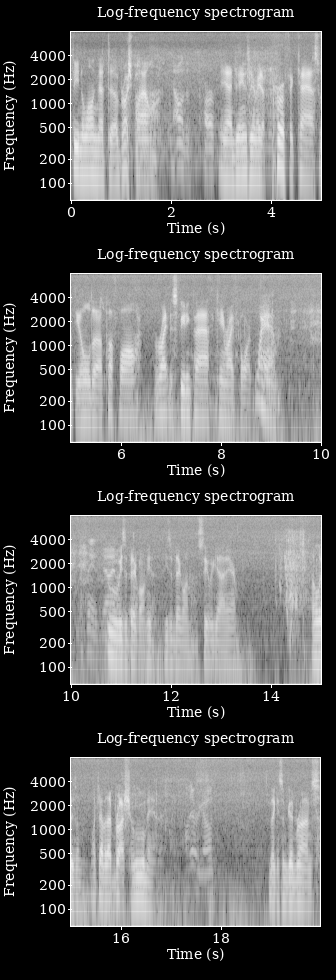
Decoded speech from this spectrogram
feeding along that uh, brush pile. That was a perfect. Yeah, James here made a perfect cast with the old uh, puff ball right in his feeding path and came right for it. Wham! This thing is giant. Ooh, he's a big one. He's, he's a big one. Let's see what we got here. Don't lose him. Watch out for that brush. Ooh, man. Oh, there we go. He's making some good runs.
